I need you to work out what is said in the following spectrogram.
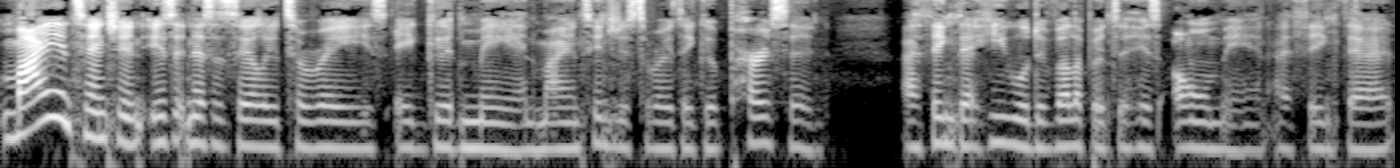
my intention isn't necessarily to raise a good man. My intention is to raise a good person. I think that he will develop into his own man. I think that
